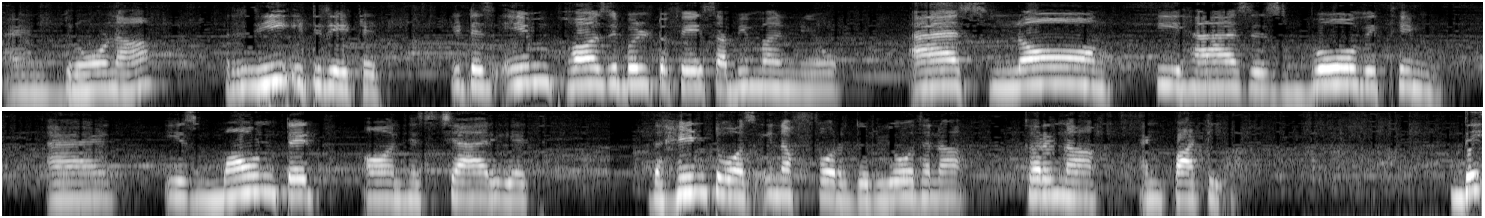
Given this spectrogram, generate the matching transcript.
And Drona reiterated, It is impossible to face Abhimanyu as long he has his bow with him and is mounted on his chariot. The hint was enough for Duryodhana, Karna, and Pati. They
